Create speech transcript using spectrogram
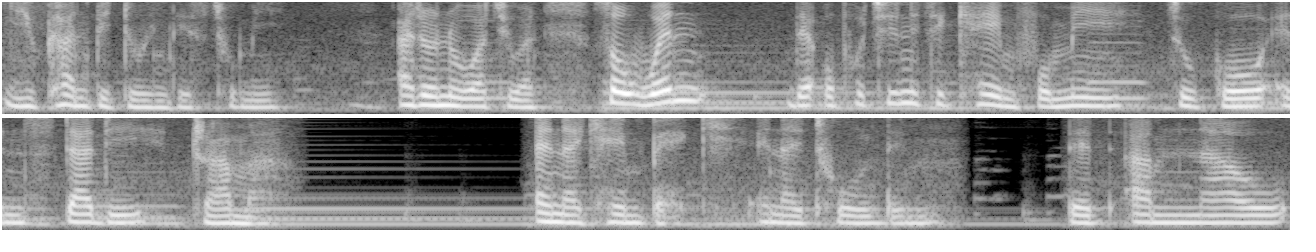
you can't be doing this to me. I don't know what you want. So when the opportunity came for me to go and study drama, and I came back and I told them, that I'm now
